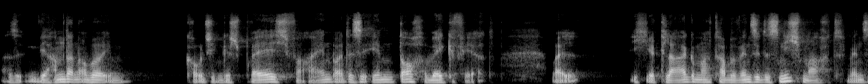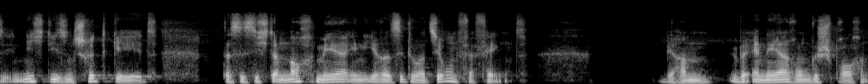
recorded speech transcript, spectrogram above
Also wir haben dann aber im Coaching-Gespräch vereinbart, dass sie eben doch wegfährt, weil ich ihr klar gemacht habe, wenn sie das nicht macht, wenn sie nicht diesen Schritt geht, dass sie sich dann noch mehr in ihrer Situation verfängt. Wir haben über Ernährung gesprochen,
